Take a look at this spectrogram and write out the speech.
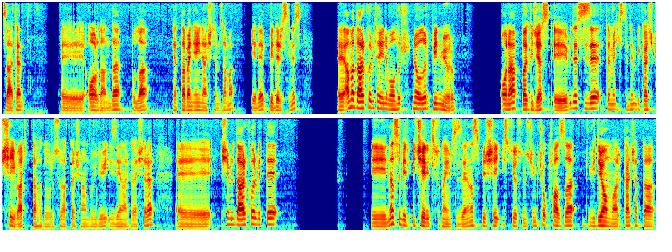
zaten e, oradan da bula hatta ben yayın açtığım zaman gelebilirsiniz. E, ama Dark Orbit yayını olur, ne olur bilmiyorum. Ona bakacağız. Ee, bir de size demek istediğim birkaç bir şey var. Daha doğrusu hatta şu an bu videoyu izleyen arkadaşlara. Ee, şimdi Dark Orbit'te e, nasıl bir içerik sunayım sizlere? Nasıl bir şey istiyorsunuz? Çünkü çok fazla videom var. Kaç hatta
